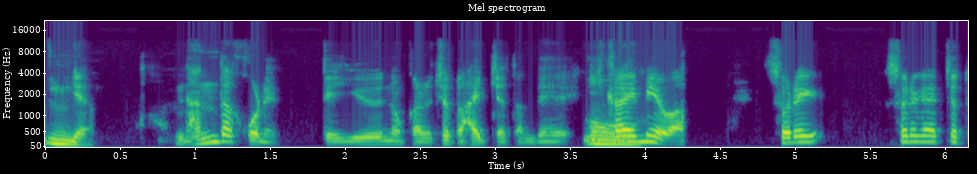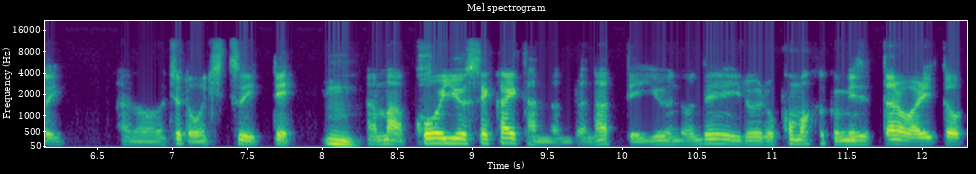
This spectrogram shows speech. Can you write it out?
うん、いやなんだこれっていうのからちょっと入っちゃったんで、おう2回目は、それ、それがちょっと、あの、ちょっと落ち着いて、うん。あまあ、こういう世界観なんだなっていうので、いろいろ細かく見てたら、割と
